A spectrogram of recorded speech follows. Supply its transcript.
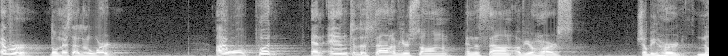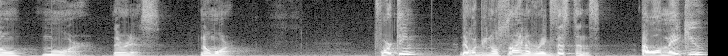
ever. Don't miss that little word. I will put an end to the sound of your song and the sound of your harps shall be heard no more. There it is. No more. 14, there would be no sign of her existence. I will make you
